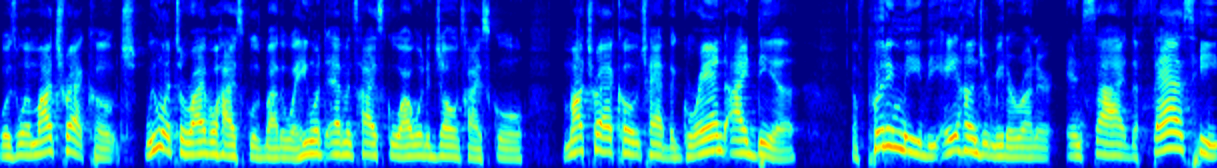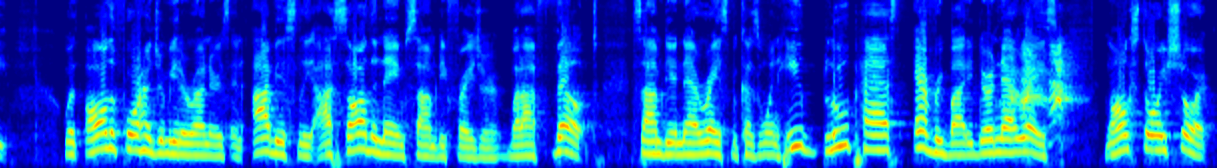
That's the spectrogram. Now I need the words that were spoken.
was when my track coach, we went to rival high schools, by the way. He went to Evans High School, I went to Jones High School. My track coach had the grand idea of putting me, the 800 meter runner, inside the fast heat with all the 400 meter runners. And obviously, I saw the name Samdi Frazier, but I felt Samdi in that race because when he blew past everybody during that race, long story short,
